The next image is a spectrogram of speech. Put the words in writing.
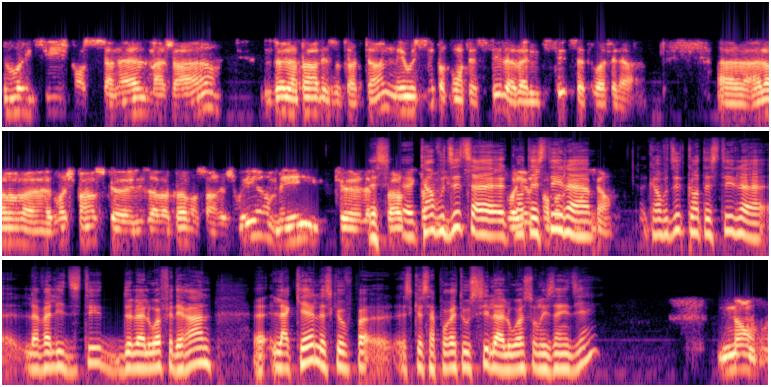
nouveaux litiges constitutionnels majeurs de la part des Autochtones, mais aussi pour contester la validité de cette loi fédérale. Euh, alors, euh, moi, je pense que les avocats vont s'en réjouir, mais que la Quand vous dites ça, contester la, quand vous dites contester la, la validité de la loi fédérale, euh, laquelle? Est-ce que, vous, est-ce que ça pourrait être aussi la loi sur les Indiens? Non,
